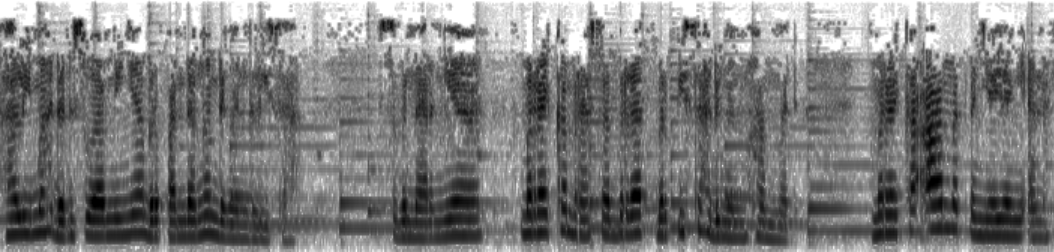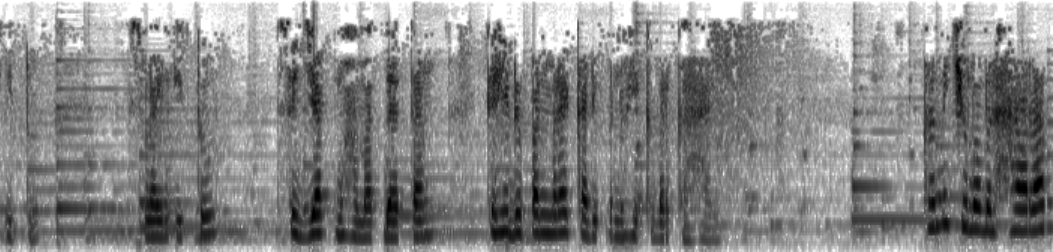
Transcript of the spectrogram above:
Halimah dan suaminya berpandangan dengan gelisah. Sebenarnya, mereka merasa berat berpisah dengan Muhammad. Mereka amat menyayangi anak itu. Selain itu, sejak Muhammad datang, kehidupan mereka dipenuhi keberkahan. Kami cuma berharap,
